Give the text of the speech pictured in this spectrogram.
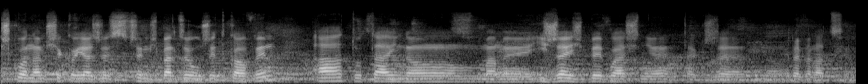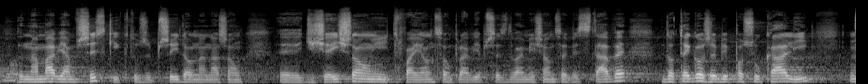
Szkło nam się kojarzy z czymś bardzo użytkowym, a tutaj no, mamy i rzeźby właśnie, także no, rewelacja. Namawiam wszystkich, którzy przyjdą na naszą e, dzisiejszą i trwającą prawie przez dwa miesiące wystawę, do tego, żeby poszukali e,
